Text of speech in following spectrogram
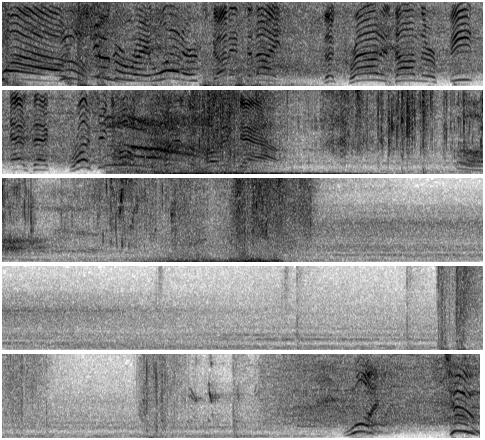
Wow! Sugar Ray Leonard's done it tonight. The crowd is on their feet as that crushing hook One, two,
